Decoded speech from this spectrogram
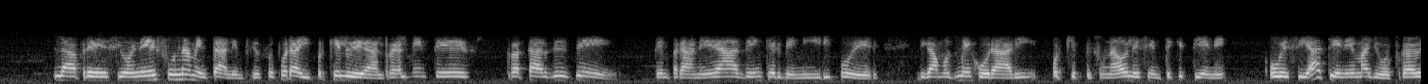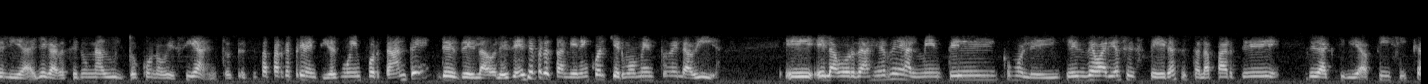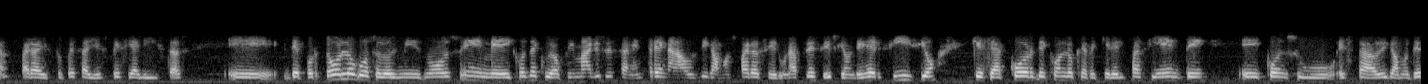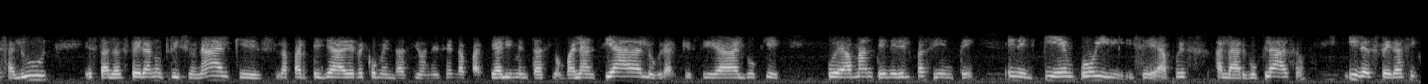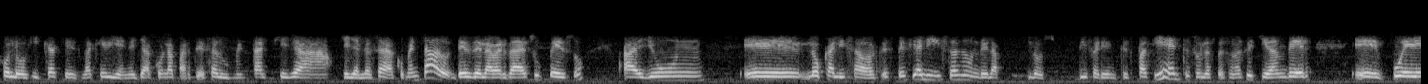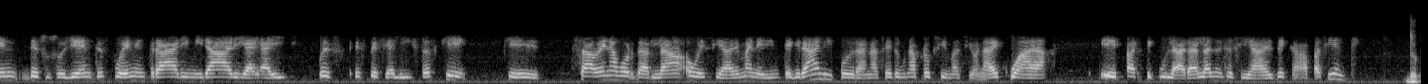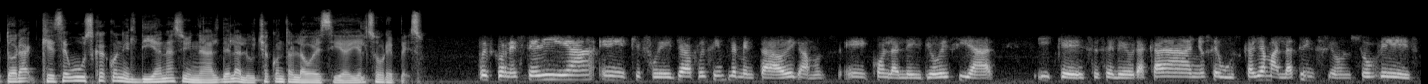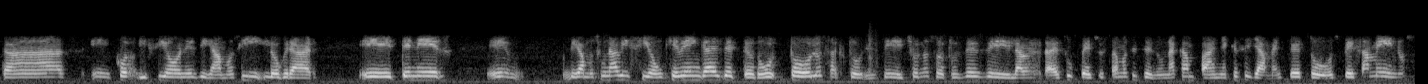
La prevención es fundamental, empiezo por ahí porque lo ideal realmente es tratar desde temprana edad de intervenir y poder, digamos, mejorar y porque pues un adolescente que tiene obesidad tiene mayor probabilidad de llegar a ser un adulto con obesidad. Entonces esa parte preventiva es muy importante desde la adolescencia, pero también en cualquier momento de la vida. Eh, el abordaje realmente, como le dije, es de varias esferas. Está la parte de, de la actividad física, para esto pues hay especialistas eh, deportólogos o los mismos eh, médicos de cuidado primarios están entrenados, digamos, para hacer una prescripción de ejercicio que se acorde con lo que requiere el paciente, eh, con su estado, digamos, de salud. Está la esfera nutricional, que es la parte ya de recomendaciones en la parte de alimentación balanceada, lograr que sea algo que pueda mantener el paciente en el tiempo y sea pues a largo plazo y la esfera psicológica, que es la que viene ya con la parte de salud mental que ya, que ya les había comentado. Desde la verdad de su peso hay un eh, localizador de especialistas donde los diferentes pacientes o las personas que quieran ver eh, pueden, de sus oyentes, pueden entrar y mirar y hay, pues especialistas que, que saben abordar la obesidad de manera integral y podrán hacer una aproximación adecuada eh, particular a las necesidades de cada paciente. Doctora, ¿qué se busca con el Día Nacional de la Lucha contra la Obesidad y el Sobrepeso? Pues con este día eh, que fue ya pues implementado, digamos, eh, con la ley de obesidad y que se celebra cada año, se busca llamar la atención sobre estas eh, condiciones, digamos, y lograr tener, digamos, una visión que venga desde todos los actores. De hecho, nosotros desde la verdad de su peso estamos haciendo una campaña que se llama Entre Todos Pesa Menos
